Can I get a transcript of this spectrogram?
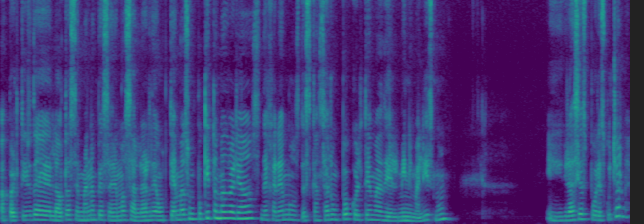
a partir de la otra semana empezaremos a hablar de temas un poquito más variados. Dejaremos descansar un poco el tema del minimalismo. Y gracias por escucharme.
